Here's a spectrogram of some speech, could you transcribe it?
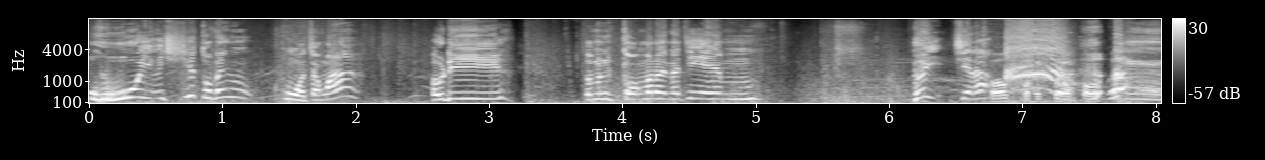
โอ้ยไอ้เชี่ยตัวแม่งโหัวจังวะ เอาดี ตัวมันโกงมาเลยนะจีเอ็มฮึฮ้ยเชียร์แล้วโป๊ะโป๊ะโป๊ะโป๊ะอืม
